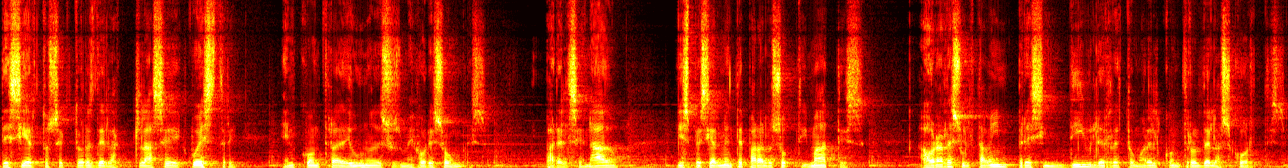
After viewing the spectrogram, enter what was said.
de ciertos sectores de la clase ecuestre en contra de uno de sus mejores hombres. Para el Senado, y especialmente para los optimates, ahora resultaba imprescindible retomar el control de las Cortes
